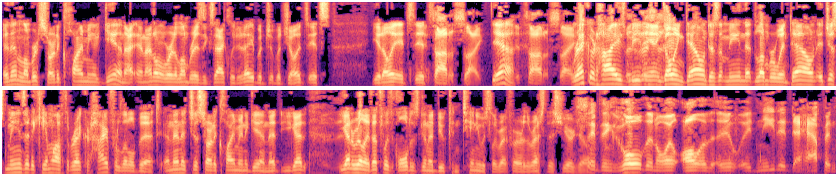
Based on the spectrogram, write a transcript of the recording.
and then lumber started climbing again. I, and I don't know where lumber is exactly today, but but Joe, it's it's you know, it's, it's, it's out of sight. Yeah, it's out of sight. Record highs mean, and is, going down doesn't mean that lumber went down. It just means that it came off the record high for a little bit, and then it just started climbing again. That you got you got to realize that's what gold is going to do continuously right for the rest of this year, Joe. Same thing. Gold and oil, all of it, it needed to happen.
